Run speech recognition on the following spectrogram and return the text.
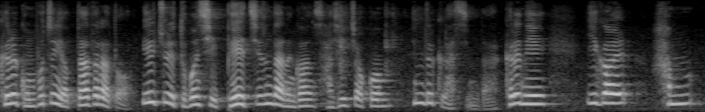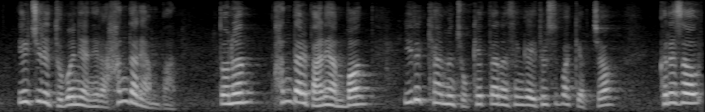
그럴 공포증이 없다 하더라도 일주일에 두 번씩 배에 찌른다는 건 사실 조금 힘들 것 같습니다. 그러니 이걸 한 일주일에 두 번이 아니라 한 달에 한 번 또는 한 달 반에 한 번 이렇게 하면 좋겠다는 생각이 들 수밖에 없죠. 그래서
